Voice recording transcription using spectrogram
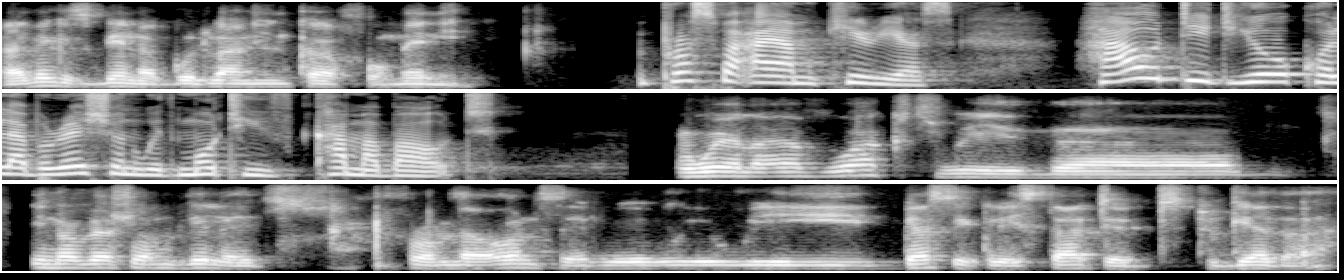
I think it's been a good learning curve for many. Prosper, I am curious. How did your collaboration with Motiv come about? Well, I have worked with uh, Innovation Village from the onset. We, we, we basically started together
